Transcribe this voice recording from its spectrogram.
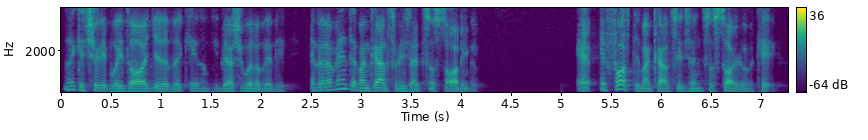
Non è che ce li puoi togliere perché non ti piace quello che dici. È veramente mancanza di senso storico. È, è forte mancanza di senso storico perché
